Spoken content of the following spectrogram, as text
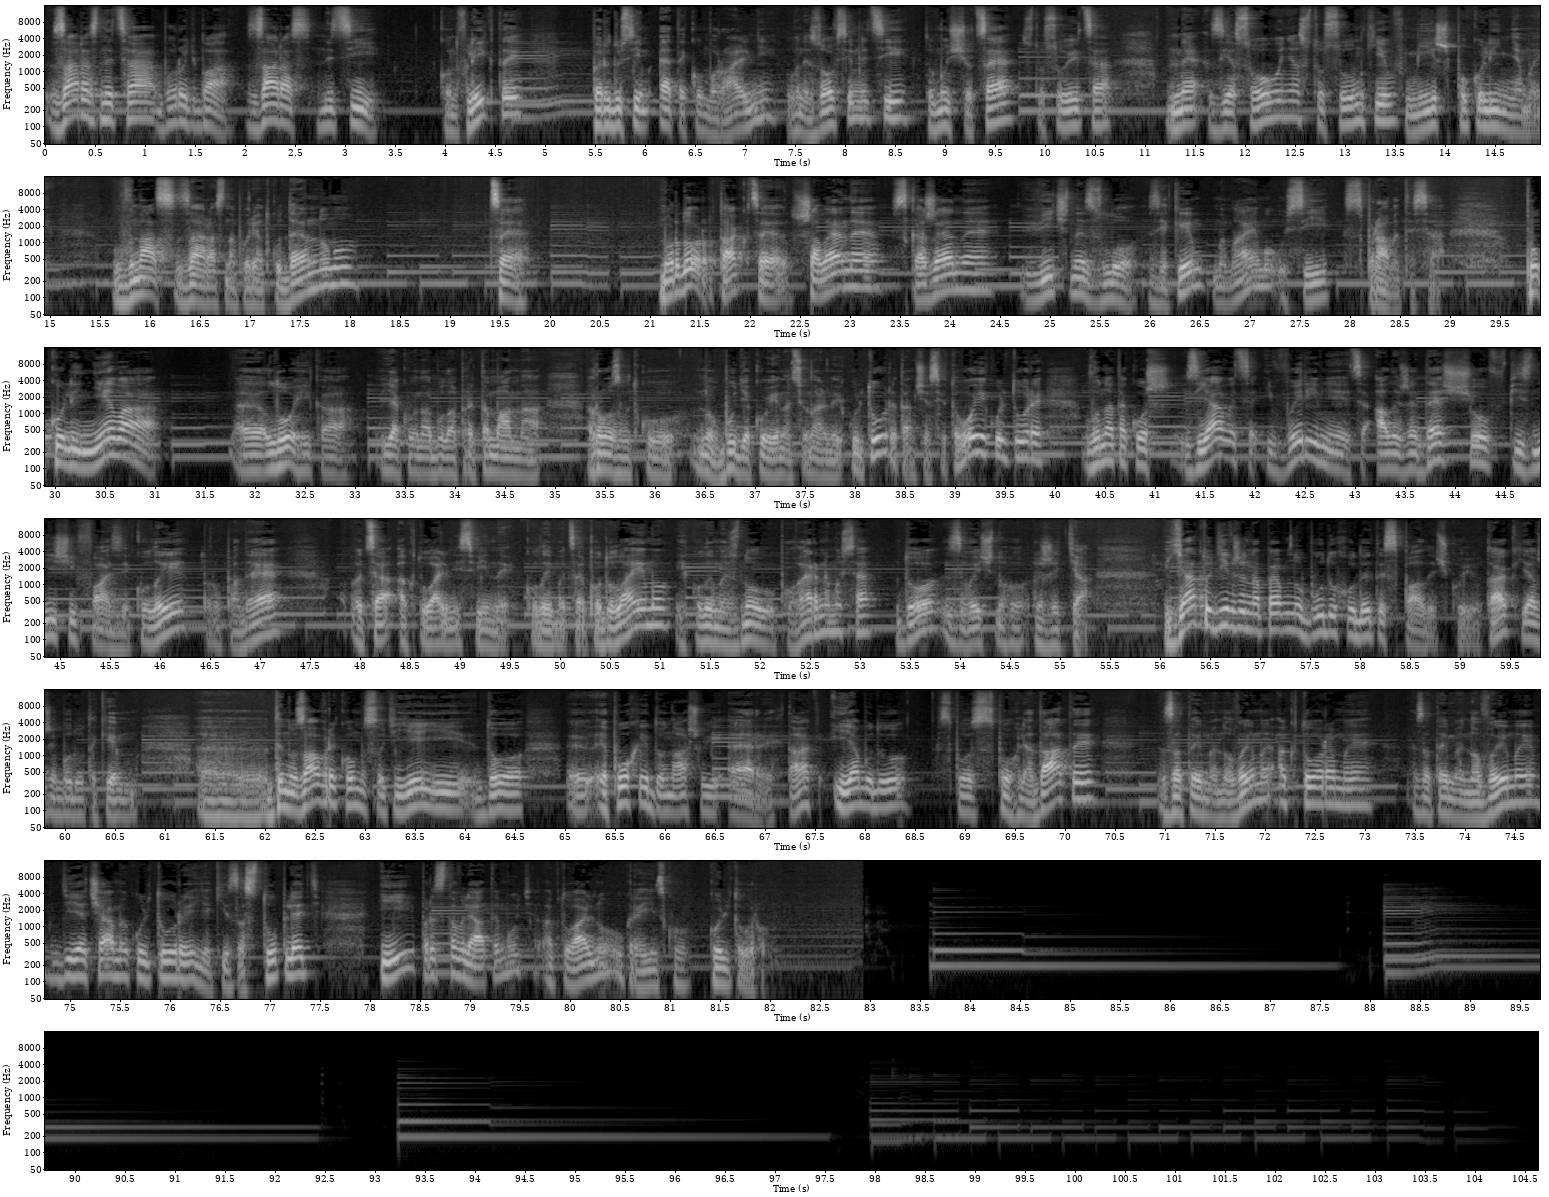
Зараз не ця боротьба, зараз не ці конфлікти, передусім етико-моральні, вони зовсім не ці, тому що це стосується не з'ясовування стосунків між поколіннями. В нас зараз на порядку денному це Мордор, так, це шалене, скажене, вічне зло, з яким ми маємо усі справитися. Поколіннєва логіка, як вона була притаманна розвитку ну, будь-якої національної культури там, чи світової культури, вона також з'явиться і вирівняється, але вже дещо в пізнішій фазі, коли пропаде оця актуальність війни, коли ми це подолаємо і коли ми знову повернемося до звичного життя. Я тоді вже напевно буду ходити з паличкою. Так? Я вже буду таким е, динозавриком з отієї до е, епохи до нашої ери. Так? І я буду споглядати за тими новими акторами, за тими новими діячами культури, які заступлять і представлятимуть актуальну українську культуру.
